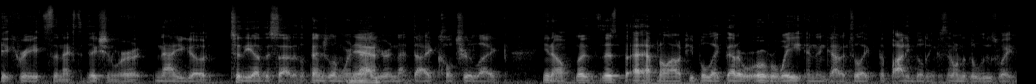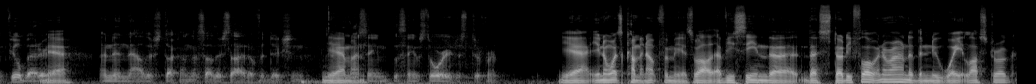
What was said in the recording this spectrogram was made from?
it creates the next addiction where now you go to the other side of the pendulum where yeah. now you're in that diet culture. Like, you know, this happened to a lot of people like that are overweight and then got into like the bodybuilding because they wanted to lose weight and feel better. Yeah. And then now they're stuck on this other side of addiction. Yeah, man. The same, the same story, just different Yeah, you know what's coming up for me as well. Have you seen the the study floating around of the new weight loss drug?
